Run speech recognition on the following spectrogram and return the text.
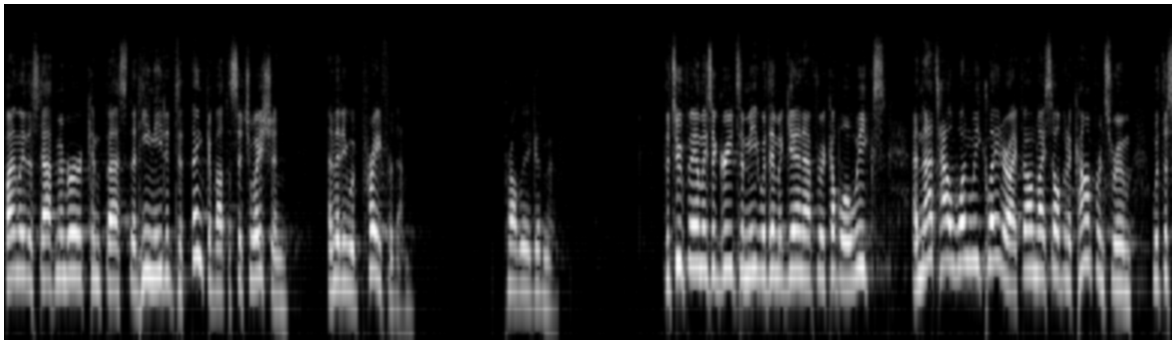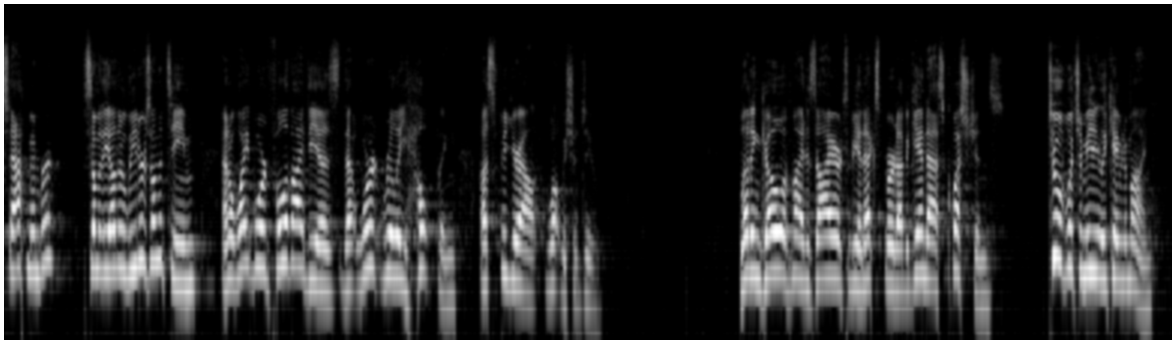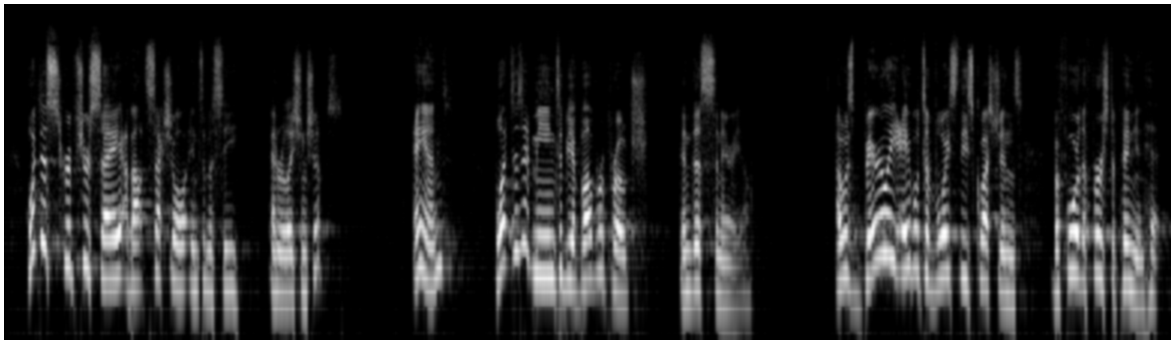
Finally, the staff member confessed that he needed to think about the situation and that he would pray for them. Probably a good move. The two families agreed to meet with him again after a couple of weeks, and that's how one week later I found myself in a conference room with the staff member, some of the other leaders on the team, and a whiteboard full of ideas that weren't really helping us figure out what we should do. Letting go of my desire to be an expert, I began to ask questions, two of which immediately came to mind. What does Scripture say about sexual intimacy and relationships? And what does it mean to be above reproach in this scenario? I was barely able to voice these questions before the first opinion hit.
